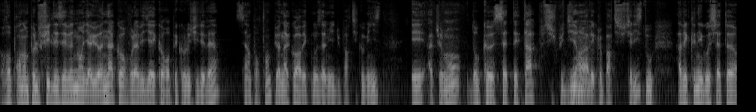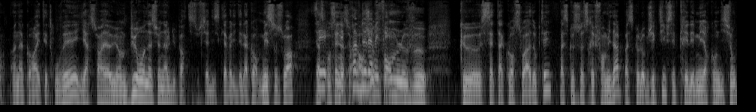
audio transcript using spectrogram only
reprendre un peu le fil des événements. Il y a eu un accord, vous l'avez dit, avec Europe Écologie Les Verts. C'est important. Puis un accord avec nos amis du Parti communiste. Et actuellement, donc euh, cette étape, si je puis dire, Mhm. avec le Parti socialiste, où avec les négociateurs, un accord a été trouvé. Hier soir, il y a eu un bureau national du Parti socialiste qui a validé l'accord. Mais ce soir, il y a ce Conseil national. Alors, je forme le vœu que cet accord soit adopté, parce que ce serait formidable, parce que l'objectif, c'est de créer les meilleures conditions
